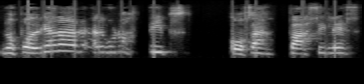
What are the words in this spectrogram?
¿Nos podría dar algunos tips, cosas fáciles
